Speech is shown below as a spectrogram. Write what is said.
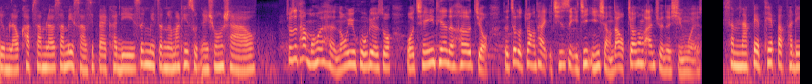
ดื่มแล้วขับซ้ำแล้วซ้ำอีก 38 คดี ซึ่งมีจำนวนมากที่สุดในช่วงเช้า 就是他们会很容易忽略说，我前一天的喝酒的这个状态，其实已经影响到交通安全的行为。 สำนักเปรียบเทียบปรับคดี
